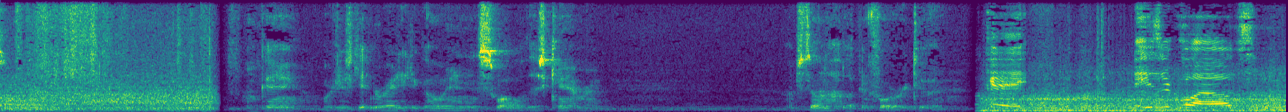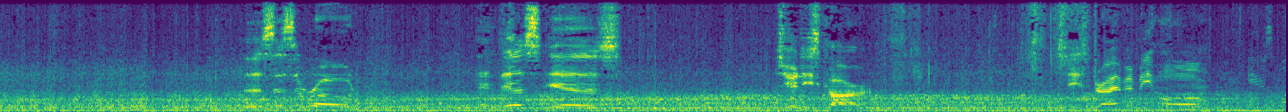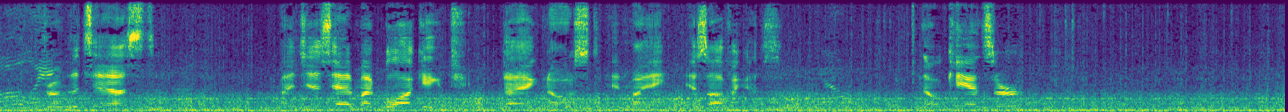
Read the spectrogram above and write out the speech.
Okay, we're just getting ready to go in and swallow this camera. I'm still not looking forward to it. Okay, these are clouds. This is the road. And this is Judy's car. She's driving me home from the test. I just had my blockage diagnosed in my esophagus. No cancer.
